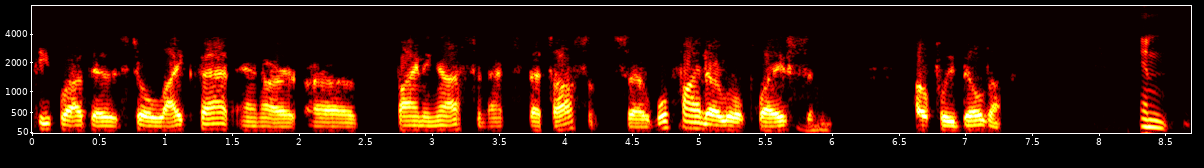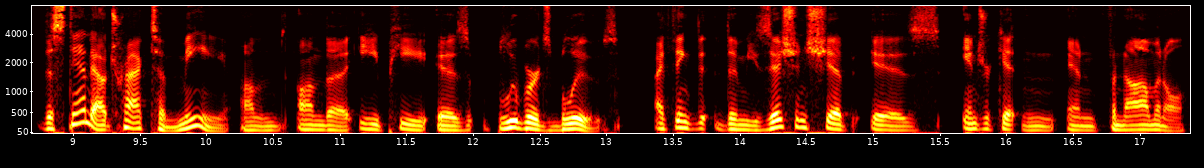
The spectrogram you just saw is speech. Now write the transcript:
people out there that still like that and are uh, finding us, and that's that's awesome. So we'll find our little place and hopefully build on it. And the standout track to me on on the EP is Bluebird's Blues. I think the, the musicianship is intricate and, and phenomenal.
